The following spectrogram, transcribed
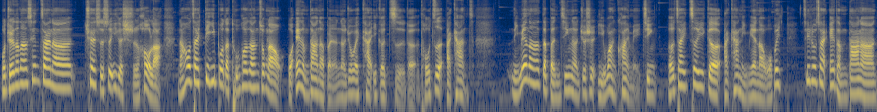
我觉得呢，现在呢。确实是一个时候了，然后在第一波的突破当中呢，我 Adam 大呢本人呢就会开一个纸的投资 account，里面呢的本金呢就是一万块美金，而在这一个 account 里面呢，我会。记录在 Adam 大呢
